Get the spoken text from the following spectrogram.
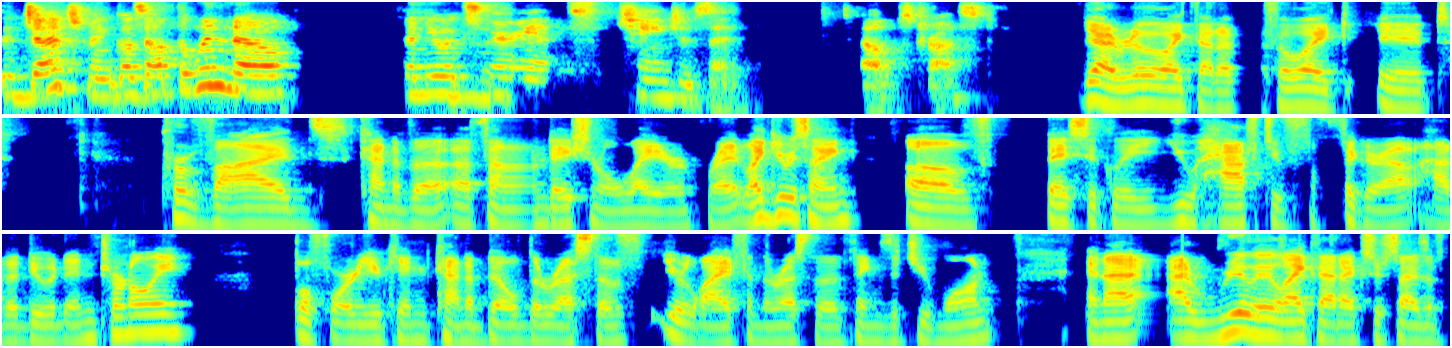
the judgment goes out the window the new mm-hmm. experience changes it develops trust. Yeah i really like that. I feel like it provides kind of a, a foundational layer right? Like you were saying of basically you have to f- figure out how to do it internally before you can kind of build the rest of your life and the rest of the things that you want. And I, I really like that exercise of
